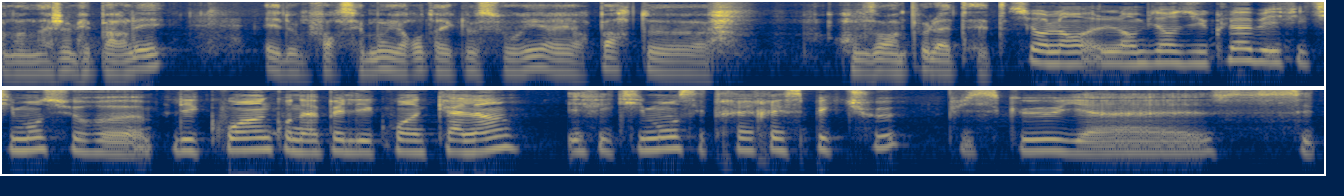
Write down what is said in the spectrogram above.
on n'en a jamais parlé. Et donc forcément, ils rentrent avec le sourire et ils repartent en faisant un peu la tête. Sur l'ambiance du club, effectivement, sur euh, les coins qu'on appelle les coins câlins, effectivement, c'est très respectueux, puisqu'il y a cette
